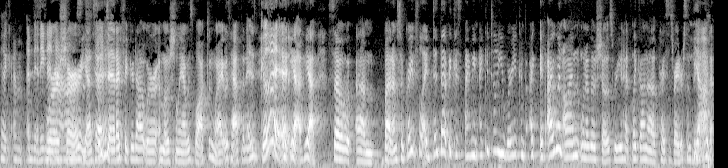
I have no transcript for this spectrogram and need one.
You're like, I'm admitting For it now. For sure. Yes, I did. I figured out where emotionally I was blocked and why it was happening. Good. Uh, yeah, yeah. So, um, but I'm so grateful I did that because I mean, I could tell you where you can. I, if I went on one of those shows where you had like on a Price is Right or something, Yeah. I could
